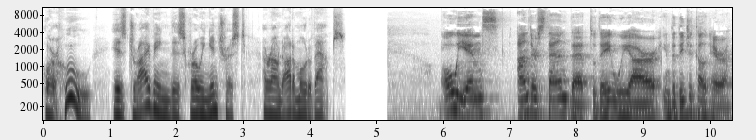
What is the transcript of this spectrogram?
or who is driving this growing interest around automotive apps? OEMs understand that today we are in the digital era.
